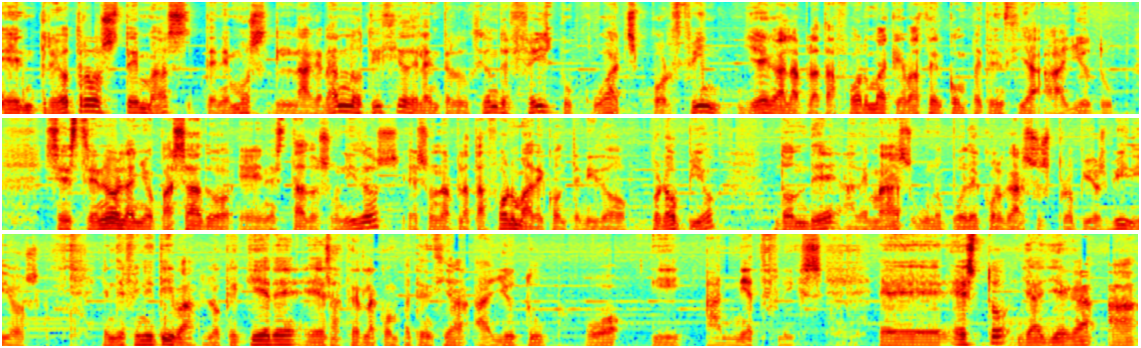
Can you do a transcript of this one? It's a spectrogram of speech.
Entre otros temas, tenemos la gran noticia de la introducción de Facebook Watch. Por fin llega a la plataforma que va a hacer competencia a YouTube. Se estrenó el año pasado en Estados Unidos, es una plataforma de contenido propio donde además uno puede colgar sus propios vídeos. En definitiva, lo que quiere es hacer la competencia a YouTube o y a Netflix. Eh, esto ya llega a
